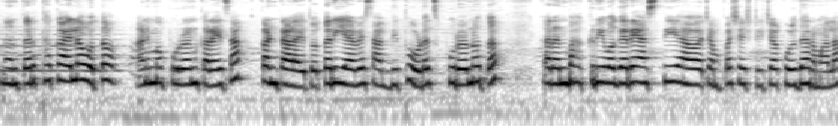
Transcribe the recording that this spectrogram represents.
नंतर थकायला होतं आणि मग पुरण करायचा कंटाळा येतो. तर यावेळेस अगदी थोडंच पुरण होतं. कारण भाकरी वगैरे असती ह्या चंपाषष्टीच्या कुळधर्माला.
